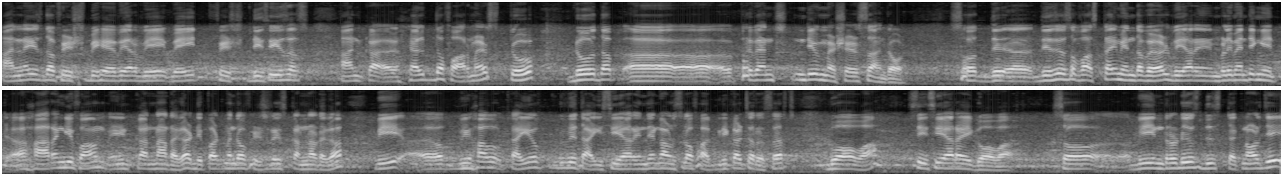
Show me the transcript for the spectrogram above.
analyze the fish behavior, weigh- weight, fish diseases, and uh, help the farmers to do the uh, preventive measures and all. So the, uh, this is the first time in the world we are implementing it. Uh, Harangi farm in Karnataka, Department of Fisheries Karnataka. We uh, we have tie up with ICR, Indian Council of Agriculture Research, Goa, CCRI Goa. So we introduced this technology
